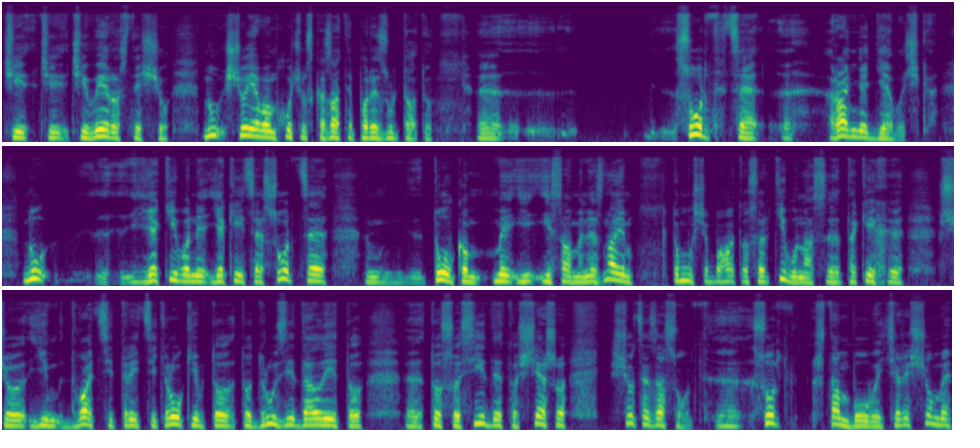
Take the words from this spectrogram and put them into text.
чи, чи, чи виросте що. Ну, що я вам хочу сказати по результату. Е, Сорт це е, рання дівчинка. Ну, які вони, який це сорт, це толком ми і, і саме не знаємо, тому що багато сортів у нас е, таких, е, що їм 20-30 років, то, то друзі дали, то, е, то сусіди, то ще що. Що це за сорт? Сорт штамбовий, через що ми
